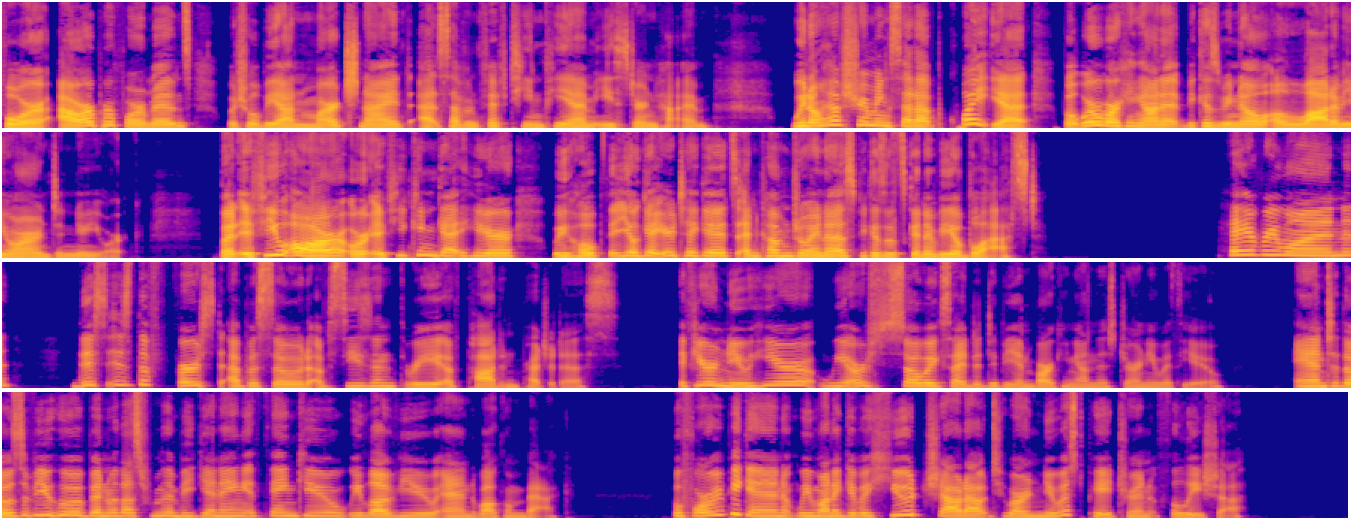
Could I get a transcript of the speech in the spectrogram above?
for our performance, which will be on March 9th at 7:15 p.m. Eastern Time. We don't have streaming set up quite yet, but we're working on it because we know a lot of you aren't in New York. But if you are, or if you can get here, we hope that you'll get your tickets and come join us because it's going to be a blast. Hey everyone! This is the first episode of season three of Pod and Prejudice. If you're new here, we are so excited to be embarking on this journey with you. And to those of you who have been with us from the beginning, thank you, we love you, and welcome back. Before we begin, we want to give a huge shout out to our newest patron, Felicia.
